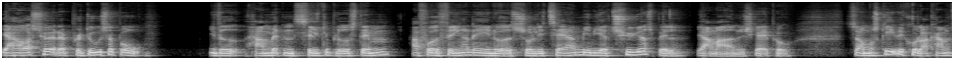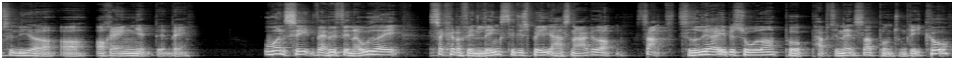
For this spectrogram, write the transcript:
Jeg har også hørt, at producerbo, I ved, ham med den silkebløde stemme, har fået fingrene i noget solitære miniatyrespil, jeg er meget nysgerrig på. Så måske vi kunne lokke ham til lige at, at, at ringe hjem den dag. Uanset hvad vi finder ud af, så kan du finde links til de spil, jeg har snakket om, samt tidligere episoder på papsinenser.dk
